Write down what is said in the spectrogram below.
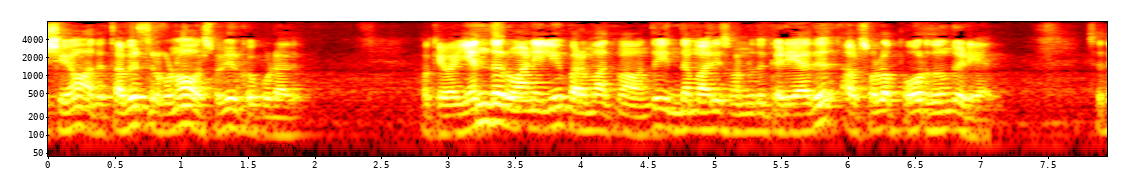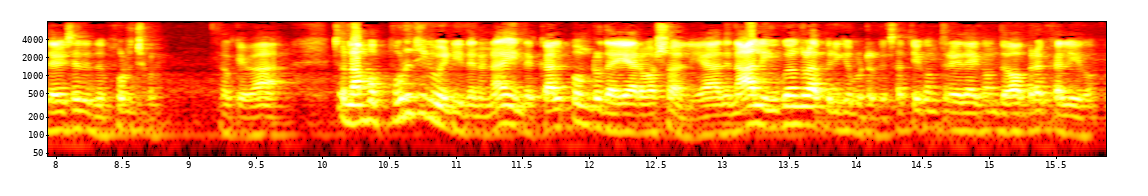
விஷயம். அதை தவிர்த்துருக்கணும் அவர் சொல்லியிருக்கக்கூடாது ஓகேவா எந்த ஒரு வானிலையும் பரமாத்மா வந்து இந்த மாதிரி சொன்னதும் கிடையாது. அவர் சொல்ல போகிறதும் கிடையாது. ஸோ தயவுசெய்து இதை புரிஞ்சுக்கணும். ஓகேவா ஸோ நம்ம புரிஞ்சிக்க வேண்டியது என்னென்னா இந்த கல்பம்ன்றது ஐயாயிரம் வருஷம் இல்லையா? அது நாலு யுகங்களாக பிரிக்கப்பட்டிருக்கு. சத்தியகம் திரேதாயகம் துவாபரம் கலியுகம்.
